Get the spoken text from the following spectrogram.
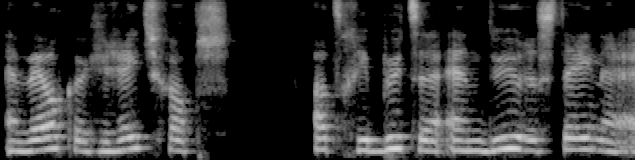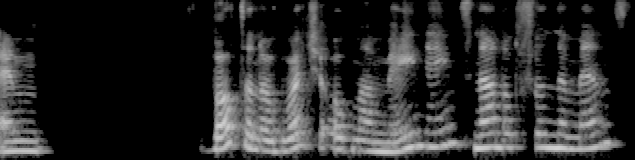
en welke gereedschapsattributen en dure stenen en wat dan ook, wat je ook maar meeneemt naar dat fundament,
